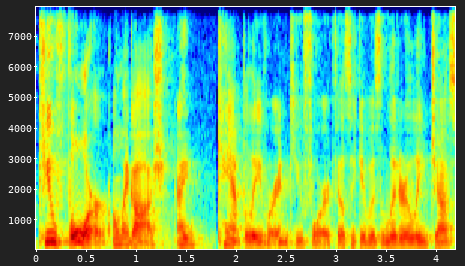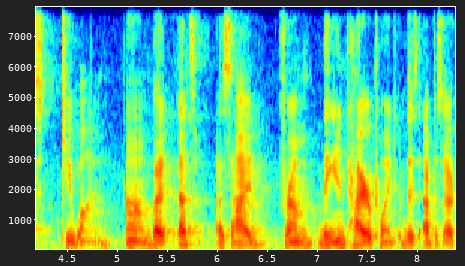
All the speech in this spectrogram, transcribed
Q4. Oh my gosh, I can't believe we're in Q4. It feels like it was literally just Q1. Um, but that's aside from the entire point of this episode.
